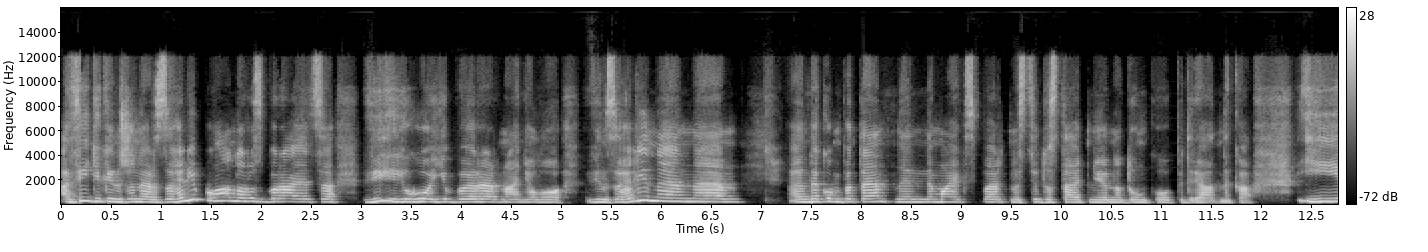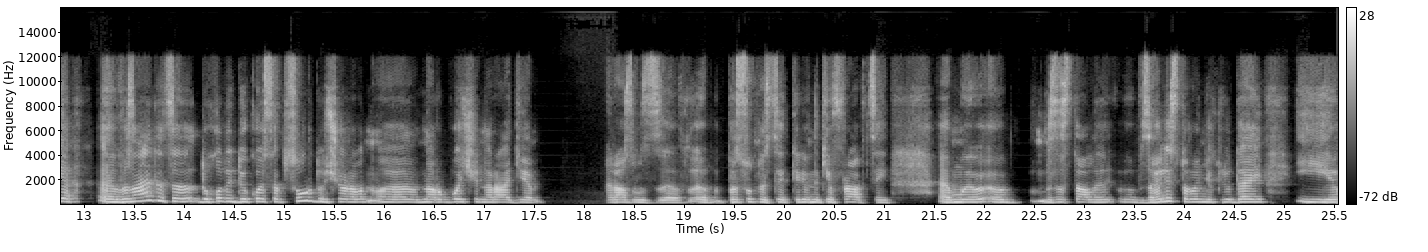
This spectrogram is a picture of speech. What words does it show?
А Фідік інженер взагалі погано розбирається. Його ЄБРР наняло. Він взагалі не, не, не має експертності достатньої на думку підрядника. І ви знаєте, це доходить до якогось абсурду. Вчора на робочій нараді разом з е, присутності керівників фракцій е, ми е, застали взагалі сторонніх людей, і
